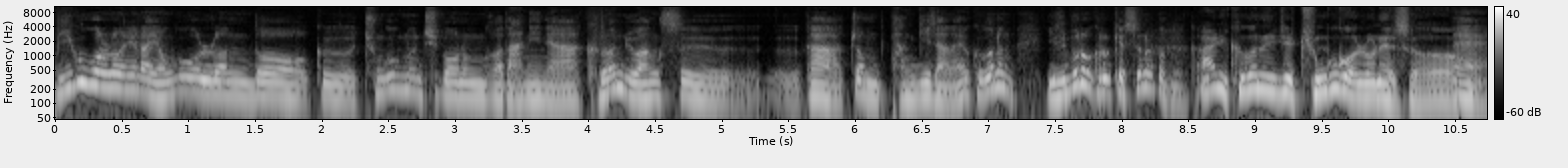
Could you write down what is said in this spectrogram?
미국 언론이나 영국 언론도 그 중국 눈치 보는 것 아니냐 그런 뉘앙스가 좀 당기잖아요. 그거는 일부러 그렇게 쓰는 겁니까? 아니 그거는 이제 중국 언론에서 네.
